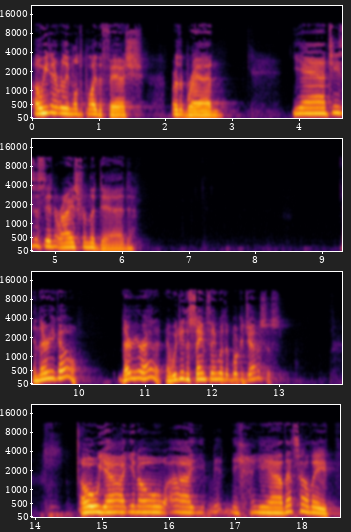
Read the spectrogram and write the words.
Oh, he didn't really multiply the fish or the bread. Yeah, Jesus didn't rise from the dead. And there you go. There you're at it. And we do the same thing with the book of Genesis. Oh yeah, you know, uh, yeah, that's how they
